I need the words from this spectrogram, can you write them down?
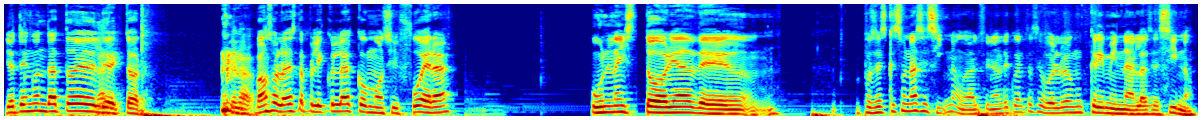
Yo tengo un dato del Dale. director. Vamos a hablar de esta película como si fuera una historia de. Pues es que es un asesino, güey. Al final de cuentas se vuelve un criminal asesino.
